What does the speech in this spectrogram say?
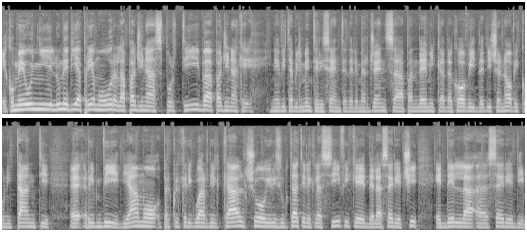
E come ogni lunedì apriamo ora la pagina sportiva, pagina che inevitabilmente risente dell'emergenza pandemica da Covid-19 con i tanti eh, rinvii. Diamo per quel che riguarda il calcio i risultati e le classifiche della Serie C e della eh, Serie D.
